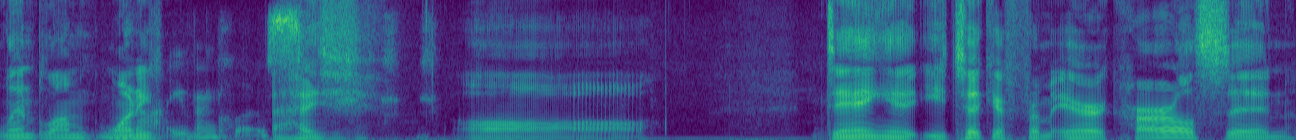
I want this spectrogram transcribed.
Lindblom wanting Not even close. I, oh, dang it! You took it from Erik Karlsson.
